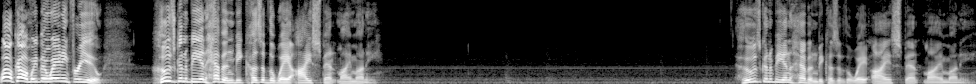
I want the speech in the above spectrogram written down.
welcome, we've been waiting for you. Who's going to be in heaven because of the way I spent my money? Who's going to be in heaven because of the way I spent my money?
